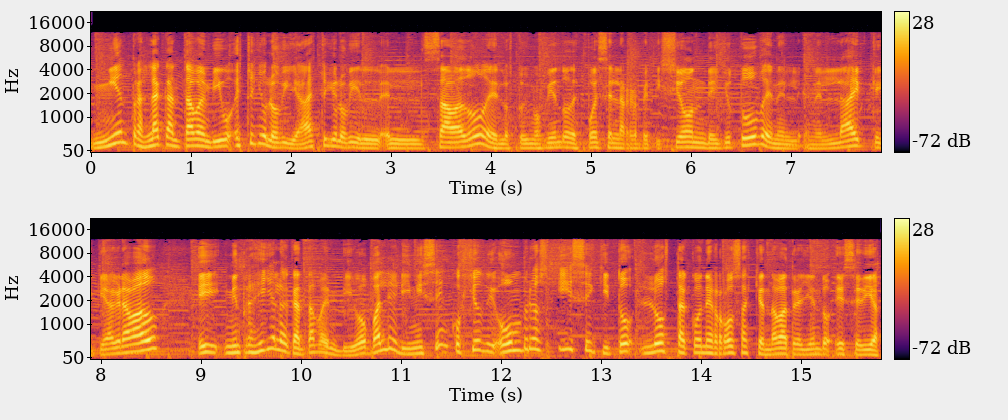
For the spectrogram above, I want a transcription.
mientras la cantaba en vivo. Esto yo lo vi, ¿ah? esto yo lo vi el, sábado, eh, lo estuvimos viendo después en la repetición de YouTube, en el, live que queda grabado. Y mientras ella la cantaba en vivo, Ballerini se encogió de hombros y se quitó los tacones rosas que andaba trayendo ese día.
